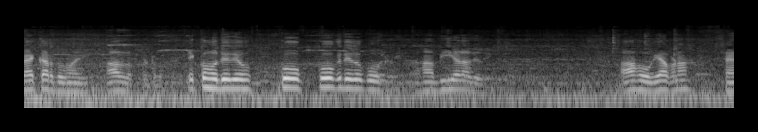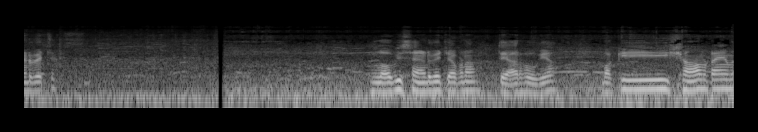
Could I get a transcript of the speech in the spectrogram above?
ਪੈਕ ਕਰ ਦੋ ਹਾਂ ਜੀ, ਆਹ ਲਓ ਪੈਟਰੋਲ ਇੱਕ ਹੋ ਦੇ ਦਿਓ, ਕੋਕ ਕੋਕ ਦੇ ਦਿਓ, ਕੋਕ। ਹਾਂ 20 ਵਾਲਾ ਦੇ ਦਿਓ। ਆਹ ਹੋ ਗਿਆ ਆਪਣਾ ਸੈਂਡਵਿਚ। ਲਓ ਵੀ ਸੈਂਡਵਿਚ ਆਪਣਾ ਤਿਆਰ ਹੋ ਗਿਆ। ਬਾਕੀ ਸ਼ਾਮ ਟਾਈਮ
